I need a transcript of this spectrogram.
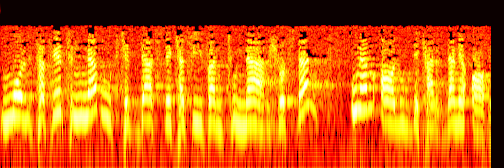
ملتفت نبود که دست کثیفم تو نهر شستن اونم آلوده کردن آبه.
